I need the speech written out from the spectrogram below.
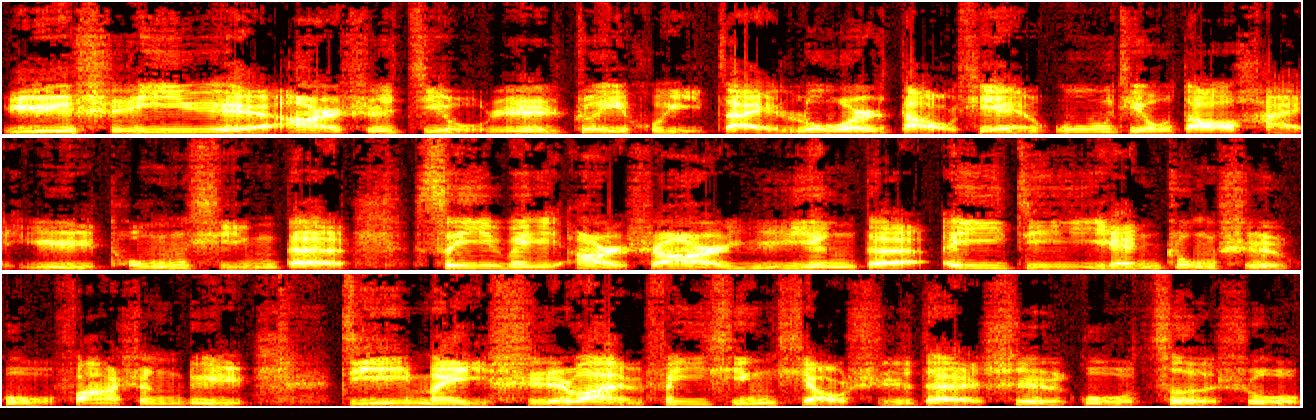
于十一月二十九日坠毁在鹿儿岛县乌九岛海域同行的 CV 二十二鱼鹰的 A 机严重事故发生率，即每十万飞行小时的事故次数，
